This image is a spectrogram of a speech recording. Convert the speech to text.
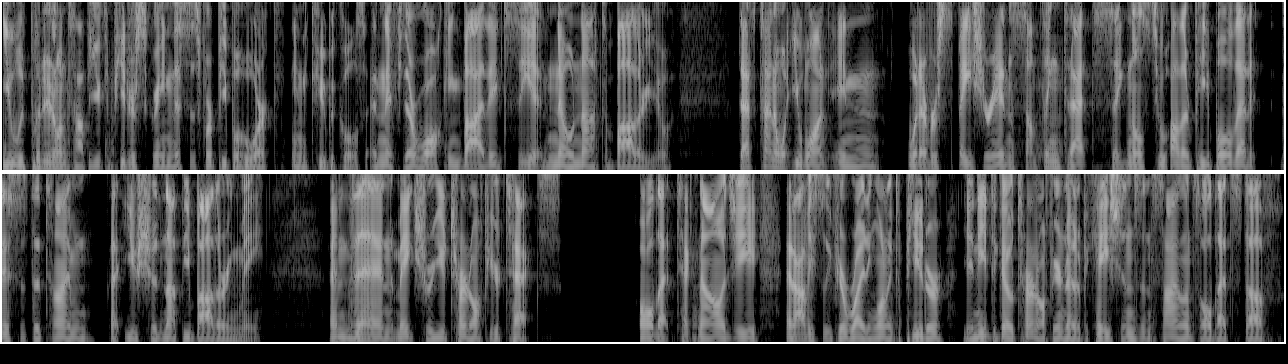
you would put it on top of your computer screen. This is for people who work in cubicles. And if they're walking by, they'd see it and know not to bother you. That's kind of what you want in whatever space you're in, something that signals to other people that this is the time that you should not be bothering me. And then make sure you turn off your texts. All that technology. And obviously, if you're writing on a computer, you need to go turn off your notifications and silence all that stuff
